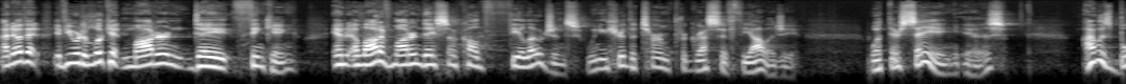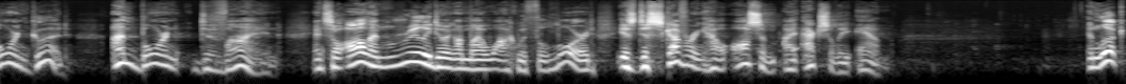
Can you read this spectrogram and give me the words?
I know that if you were to look at modern day thinking, and a lot of modern day so called theologians, when you hear the term progressive theology, what they're saying is I was born good. I'm born divine. And so all I'm really doing on my walk with the Lord is discovering how awesome I actually am. And look,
